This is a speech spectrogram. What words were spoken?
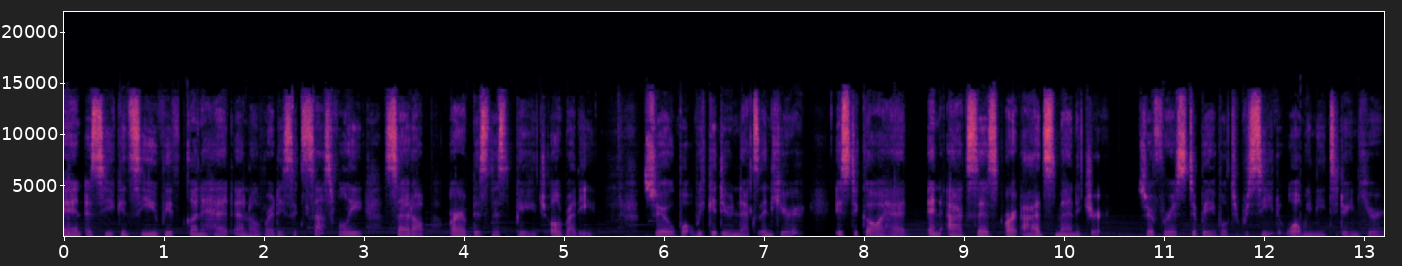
And as you can see, we've gone ahead and already successfully set up our business page already. So what we could do next in here is to go ahead and access our ads manager. So for us to be able to proceed, what we need to do in here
